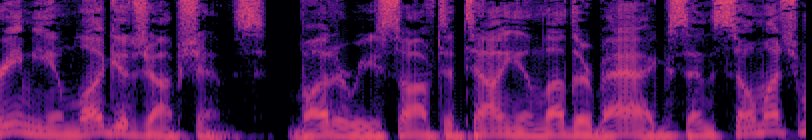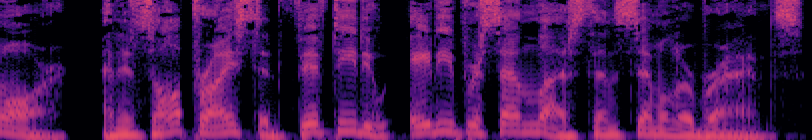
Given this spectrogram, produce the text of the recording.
premium luggage options buttery soft Italian leather bags and so much more and it's all priced at 50 to 80% less than similar brands.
